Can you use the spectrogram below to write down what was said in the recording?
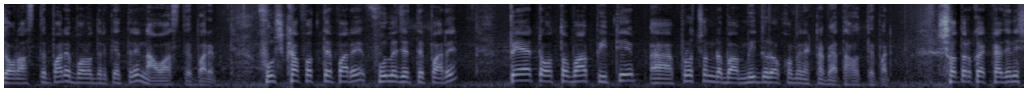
জ্বর আসতে পারে, বড়দের ক্ষেত্রে নাও আসতে পারে। ফুসকা পড়তে পারে, ফুলে যেতে পারে। পেট অথবা পিঠে প্রচণ্ড বা মৃদু রকমের একটা ব্যথা হতে পারে। সতর্ক একটা জিনিস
